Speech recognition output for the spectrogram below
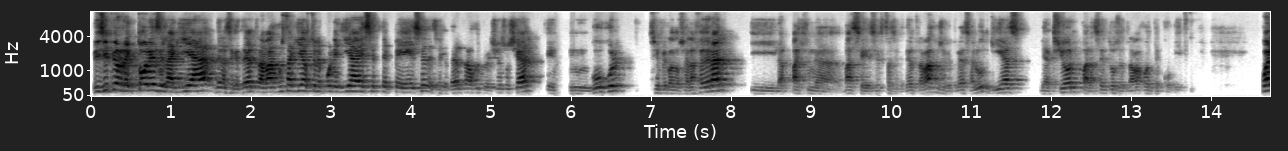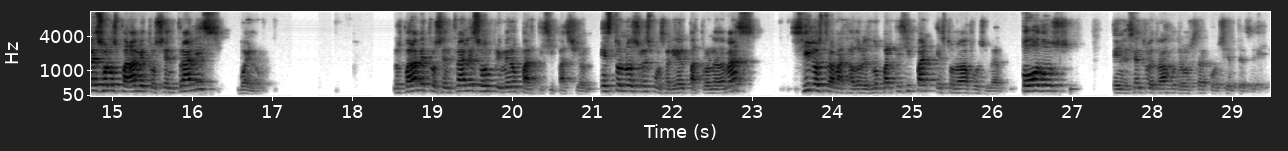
Principios rectores de la guía de la Secretaría del Trabajo. Esta guía usted le pone guía STPS de Secretaría del Trabajo y Previsión Social en, Google, siempre cuando sea la federal, y la página base es esta Secretaría del Trabajo, Secretaría de Salud, guías de acción para centros de trabajo ante COVID. ¿Cuáles son los parámetros centrales? Bueno, los parámetros centrales son primero participación. Esto no es responsabilidad del patrón nada más. Si los trabajadores no participan, esto no va a funcionar. Todos en el centro de trabajo tenemos que estar conscientes de ello.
